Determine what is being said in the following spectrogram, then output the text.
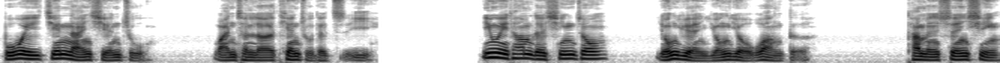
不畏艰难险阻，完成了天主的旨意。因为他们的心中永远拥有望德，他们深信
